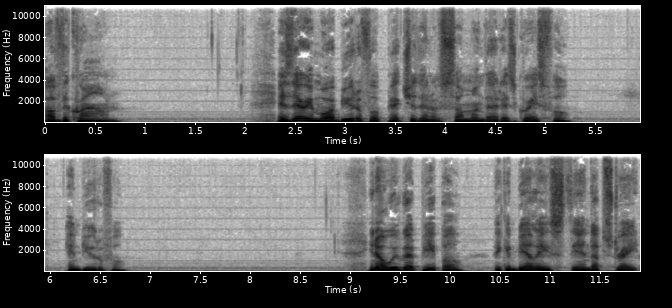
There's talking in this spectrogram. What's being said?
of the crown. Is there a more beautiful picture than of someone that is graceful and beautiful? You know, we've got people, they can barely stand up straight.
